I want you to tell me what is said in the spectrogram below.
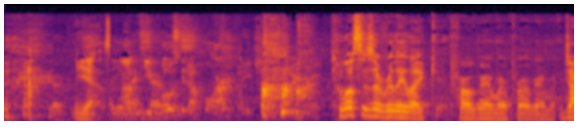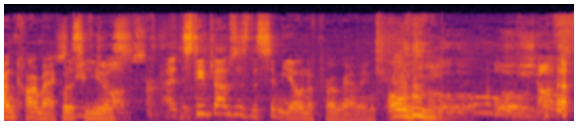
Yes. Um, he posted a whole article. each time I agree. Who else is a really like programmer? Programmer. John Carmack. What does he Steve use? Jobs. Uh, Steve Jobs is the Simeone of programming. Oh, Oh, oh, shots-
